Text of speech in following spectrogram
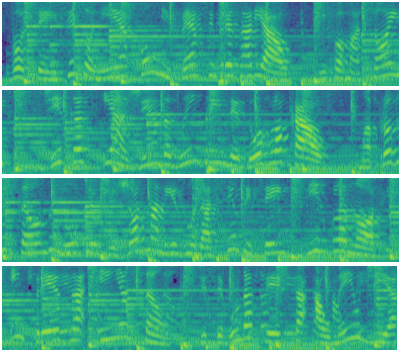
Você em sintonia com o universo empresarial. Informações, dicas e agenda do empreendedor local uma produção do Núcleo de Jornalismo da 106,9. Empresa em Ação. De segunda a sexta, ao meio-dia,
